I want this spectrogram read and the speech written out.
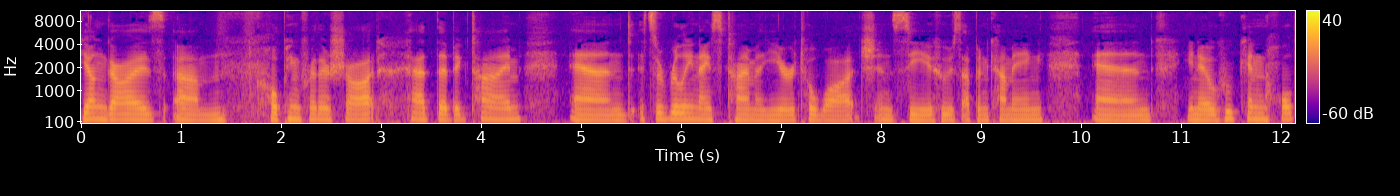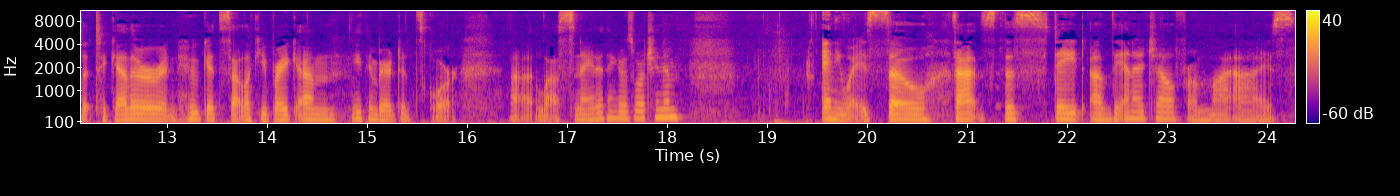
young guys um, hoping for their shot at the big time and it's a really nice time of year to watch and see who's up and coming and you know who can hold it together and who gets that lucky break. Um ethan bear did score uh, last night i think i was watching him. Anyways so that's the state of the nhl from my eyes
